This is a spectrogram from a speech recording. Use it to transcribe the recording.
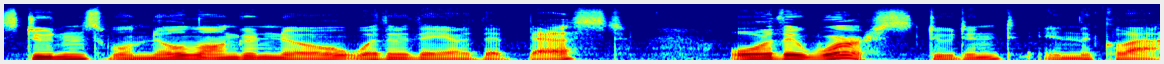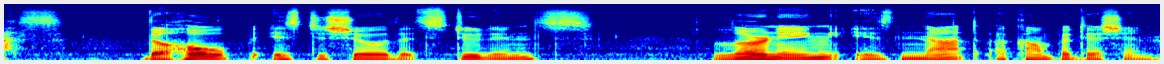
Students will no longer know whether they are the best or the worst student in the class. The hope is to show that students learning is not a competition.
